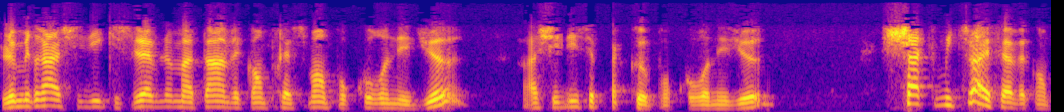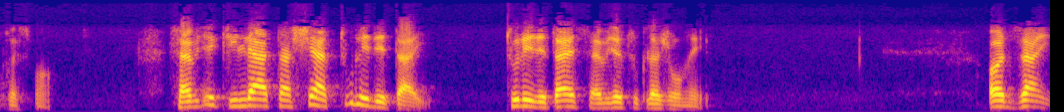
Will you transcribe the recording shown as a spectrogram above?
Le Midrash, il dit qu'il se lève le matin avec empressement pour couronner Dieu. Rachid dit c'est pas que pour couronner Dieu. Chaque mitzvah est fait avec empressement. Ça veut dire qu'il est attaché à tous les détails. Tous les détails, ça veut dire toute la journée. Odzain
